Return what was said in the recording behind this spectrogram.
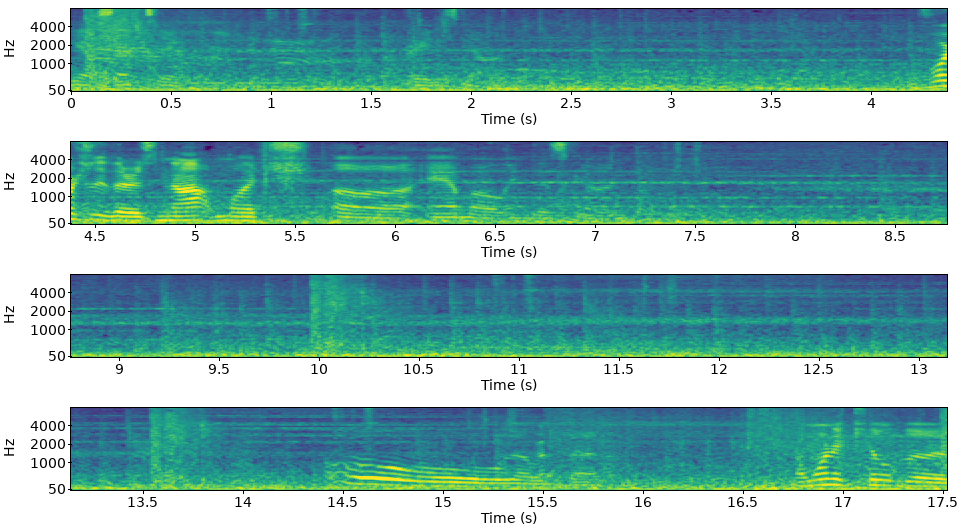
Yes, that's it. Gone. Unfortunately, there's not much uh, ammo in this gun. Oh, that was bad. I want to kill the.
